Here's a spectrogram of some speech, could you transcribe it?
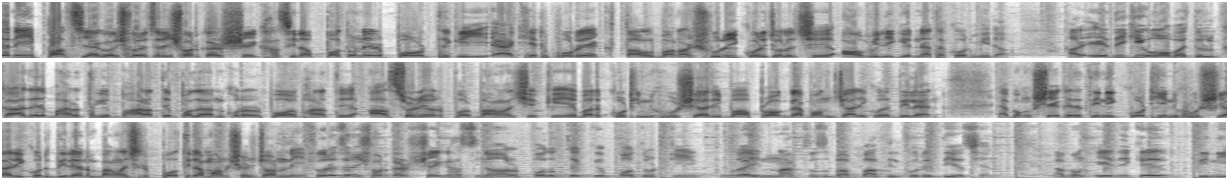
জানি পাঁচই আগস্ট সরাসরি সরকার শেখ হাসিনা পতনের পর থেকেই একের পর এক তালবানা শুরুই করে চলেছে আওয়ামী লীগের নেতাকর্মীরা। আর এদিকে ওবায়দুল কাদের ভারত থেকে ভারতে পলায়ন করার পর, ভারতে আশ্রয় নেওয়ার পর বাংলাদেশকে এবার কঠিন হুঁশিয়ারি বা প্রজ্ঞাপন জারি করে দিলেন এবং সেক্ষেত্রে তিনি কঠিন হুঁশিয়ারি করে দিলেন বাংলাদেশের প্রতিটা মানুষের জন্য। সরাসরি সরকার শেখ হাসিনার পদত্যাগ পত্রটি পুরাই নাকচ বা বাতিল করে দিয়েছেন। এবং এদিকে তিনি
